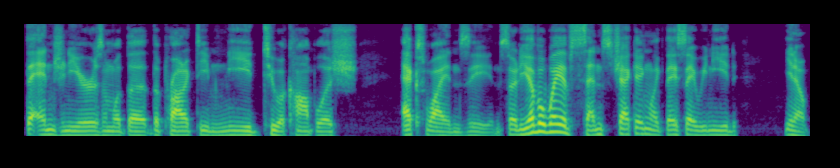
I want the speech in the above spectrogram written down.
the engineers and what the the product team need to accomplish X, Y, and Z. And so do you have a way of sense checking? Like they say we need, you know,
